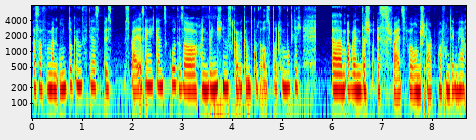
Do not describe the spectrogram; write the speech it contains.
also von meinen Unterkünften her ist, ist, beides eigentlich ganz gut. Also auch in München ist, glaube ich, ganz gut ausgebaut, vermutlich. Ähm, aber in der Schwe ist Schweiz war unschlagbar von dem her.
